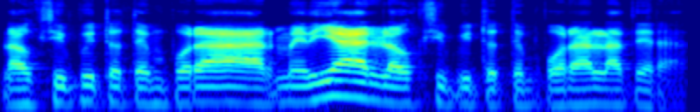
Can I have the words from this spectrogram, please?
La occipito temporal medial y la occipito temporal lateral.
